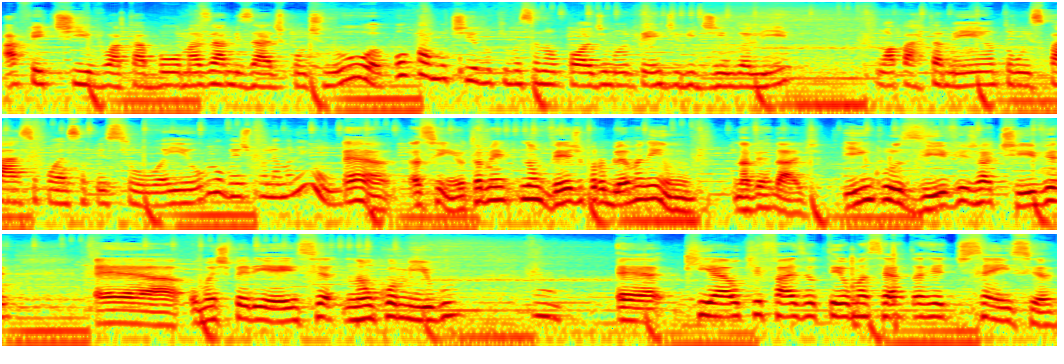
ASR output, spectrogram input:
afetivo acabou, mas a amizade continua, por qual motivo que você não pode manter dividindo ali um apartamento, um espaço com essa pessoa? Eu não vejo problema nenhum. É, assim, eu também não vejo problema nenhum, na verdade. E inclusive já tive é, uma experiência, não comigo, hum. é, que é o que faz eu ter uma certa reticência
